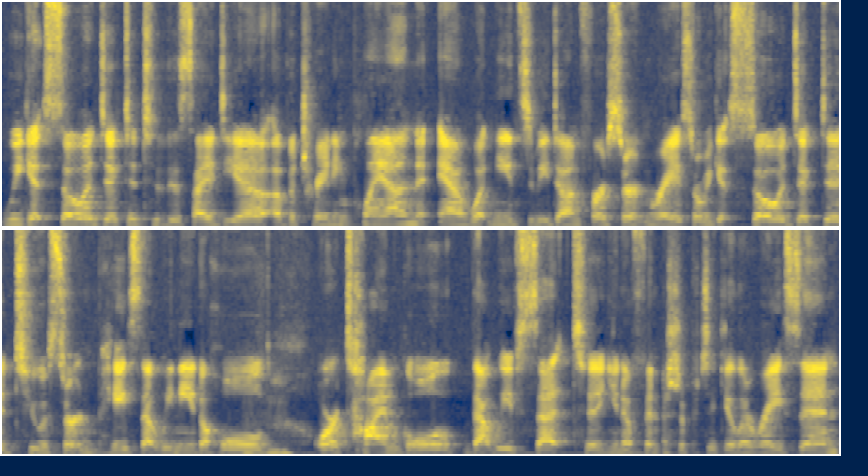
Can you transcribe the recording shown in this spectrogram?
We get so addicted to this idea of a training plan and what needs to be done for a certain race, or we get so addicted to a certain pace that we need to hold mm-hmm. or a time goal that we've set to, you know, finish a particular race in.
